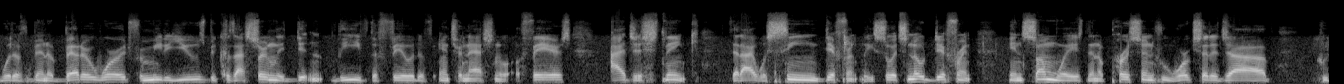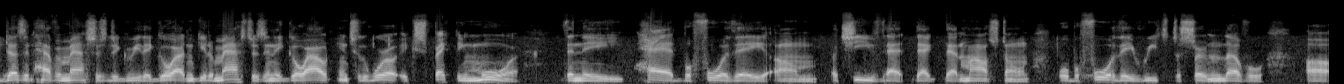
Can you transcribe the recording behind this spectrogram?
would have been a better word for me to use because I certainly didn't leave the field of international affairs. I just think that I was seen differently. So it's no different in some ways than a person who works at a job who doesn't have a master's degree. They go out and get a master's and they go out into the world expecting more than they had before they um, achieved that, that, that milestone or before they reached a certain level uh,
